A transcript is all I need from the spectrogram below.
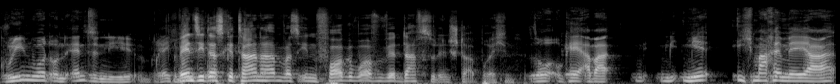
Greenwood und Anthony brechen. Wenn sie das getan haben, was ihnen vorgeworfen wird, darfst du den Stab brechen. So, okay, aber mi- mir, ich mache mir ja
